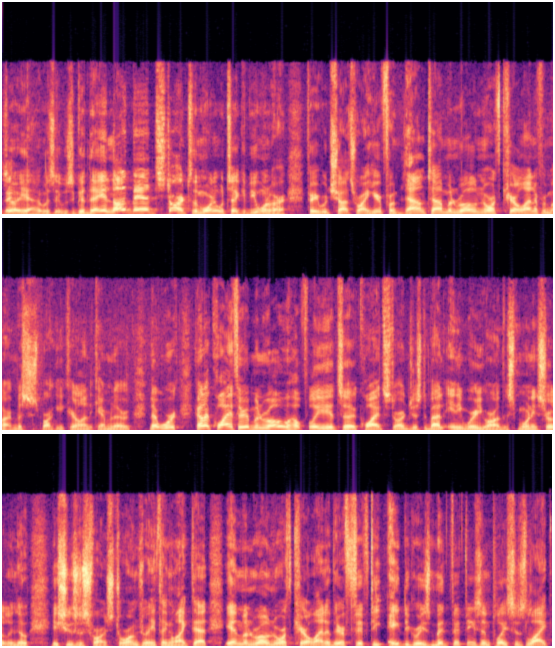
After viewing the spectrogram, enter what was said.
So yeah, it was it was a good day and not a bad start to the morning. We'll take a view one of our favorite shots right here from downtown Monroe, North Carolina, from our Mr. Sparky Carolina Camera Network. Kind of quiet there at Monroe. Hopefully it's a quiet start just about anywhere you are this morning. Certainly no issues as far as storms or anything like that. In Monroe, North Carolina, they're 58 degrees, mid 50s in places like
